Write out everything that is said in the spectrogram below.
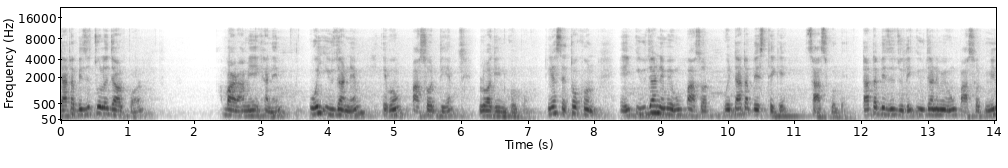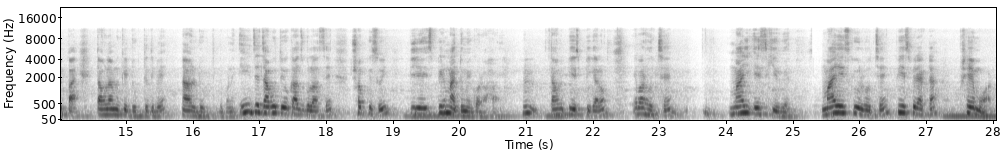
ডাটা বেজে চলে যাওয়ার পর আবার আমি এখানে ওই ইউজার নেম এবং পাসওয়ার্ড দিয়ে লগ ইন করব, ঠিক আছে? তখন এই ইউজার নেম এবং পাসওয়ার্ড ওই ডাটা বেস থেকে সার্চ করবে। ডাটা বেজে যদি ইউজার নেম এবং পাসওয়ার্ড মিল পায়, তাহলে আমাকে ঢুকতে দিবে নাহলে ঢুকতে দেবে না। এই যে যাবতীয় কাজগুলো আছে সব কিছুই পিএইচপির মাধ্যমে করা হয়। হুম? তাহলে পিএইচপি গেল। এবার হচ্ছে মাই এসকিউএল মাই এসকিউএল হচ্ছে পিএইচপির একটা ফ্রেমওয়ার্ক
